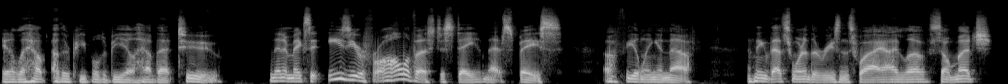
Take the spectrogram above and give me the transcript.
it'll help other people to be able to have that too. And then it makes it easier for all of us to stay in that space of feeling enough. I think that's one of the reasons why I love so much,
